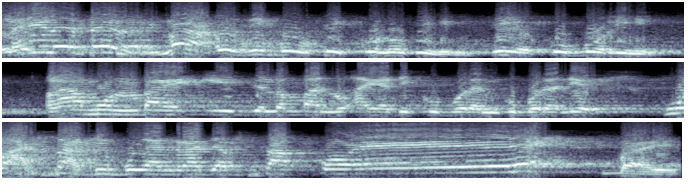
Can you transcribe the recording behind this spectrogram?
lailatan ma uzibu fi qulubihim fi kuburihim lamun baik jelema nu aya di kuburan-kuburan dia puasa di bulan Rajab sapoe. Baik.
